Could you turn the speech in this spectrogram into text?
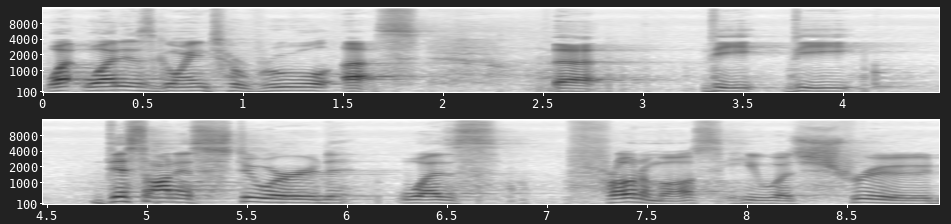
what, what is going to rule us. The, the, the dishonest steward was phronimos, he was shrewd,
